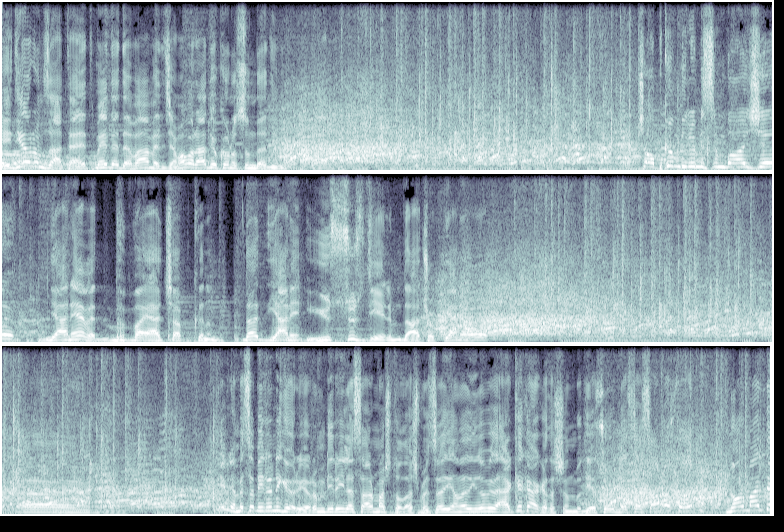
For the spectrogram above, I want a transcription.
Ediyorum zaten. Etmeye de devam edeceğim ama radyo konusunda değil. Çapkın biri misin Bayşe? Yani evet bayağı çapkınım. Da yani yüzsüz diyelim daha çok. Yani o Ee, bileyim mesela birini görüyorum. Biriyle sarmaş dolaş. Mesela yanına gidiyorum erkek arkadaşın mı diye soruyorum. Mesela sarmaş dolaş normalde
